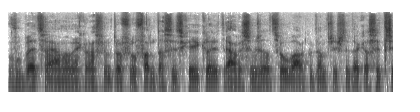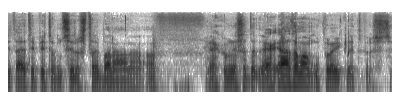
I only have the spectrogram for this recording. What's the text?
Vůbec a já mám jako na svém profilu fantastický klid. Já myslím, že za celou válku tam přišli tak asi tři ty pitomci, dostali banána a jako mě se to, já, já tam mám úplný klid prostě.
